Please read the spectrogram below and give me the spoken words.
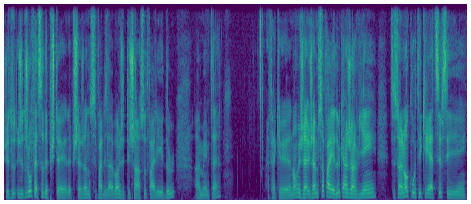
j'ai tou- j'ai toujours fait ça depuis que depuis que j'étais jeune aussi, faire des albums. J'étais chanceux de faire les deux en même temps. Fait que non, mais j'ai- j'aime ça faire les deux quand je reviens. C'est un autre côté créatif, c'est.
